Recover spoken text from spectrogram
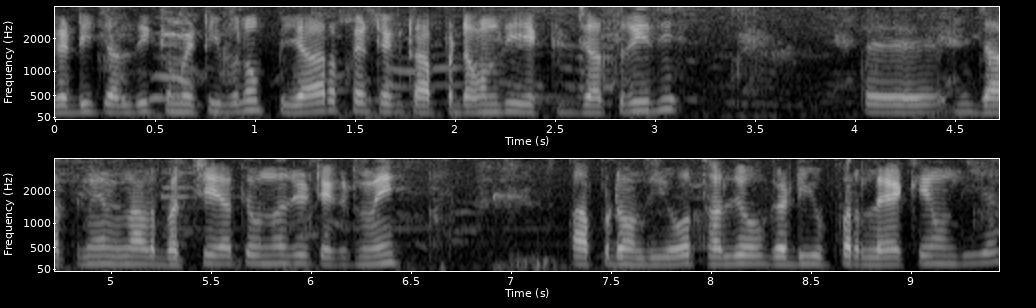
ਗੱਡੀ ਚੱਲਦੀ ਕਮੇਟੀ ਵੱਲੋਂ 50 ਰੁਪਏ ਟਿਕਟ ਅਪ ਡਾਊਨ ਦੀ ਇੱਕ ਯਾਤਰੀ ਦੀ ਤੇ ਯਾਤਰੀਆਂ ਦੇ ਨਾਲ ਬੱਚੇ ਆ ਤੇ ਉਹਨਾਂ ਦੀ ਟਿਕਟ ਨਹੀਂ ਅਪ ਡਾਊਨ ਦੀ। ਉਹ ਥੱਲੇ ਉਹ ਗੱਡੀ ਉੱਪਰ ਲੈ ਕੇ ਆਉਂਦੀ ਆ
